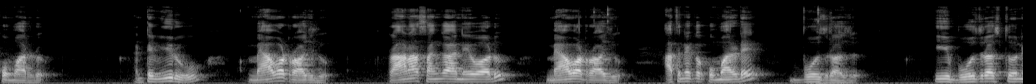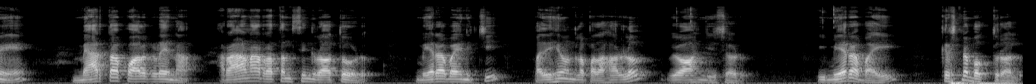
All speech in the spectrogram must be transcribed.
కుమారుడు. అంటే వీరు మేవాడ్ రాజులు. రాణా సంఘ అనేవాడు మేవాడ్ రాజు. అతని యొక్క కుమారుడే భోజ్రాజు ఈ భోజ్రాజుతోనే మేర్తా పాలకుడైన రాణా రతన్ సింగ్ రాథోడ్ మీరాబాయినిచ్చి పదిహేను వందల పదహారులో వివాహం చేశాడు. ఈ మీరాబాయి కృష్ణ భక్తురాలు.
